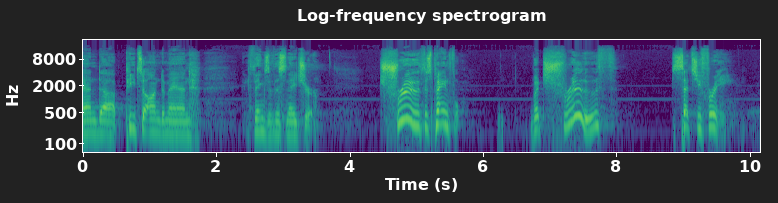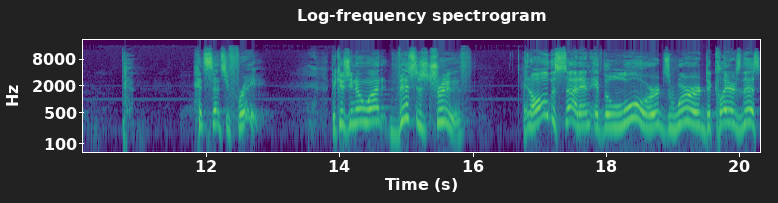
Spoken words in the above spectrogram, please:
and uh, pizza on demand, and things of this nature. Truth is painful, but truth sets you free. it sets you free. Because you know what? This is truth. And all of a sudden, if the Lord's word declares this,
